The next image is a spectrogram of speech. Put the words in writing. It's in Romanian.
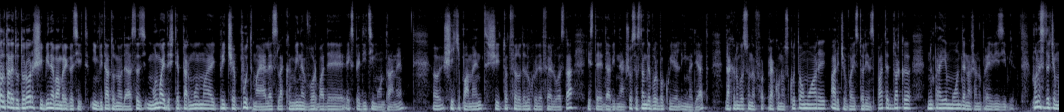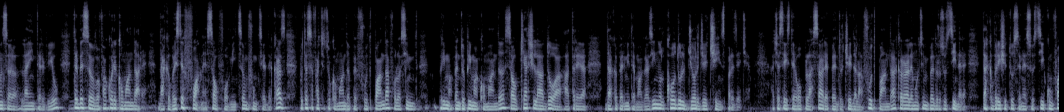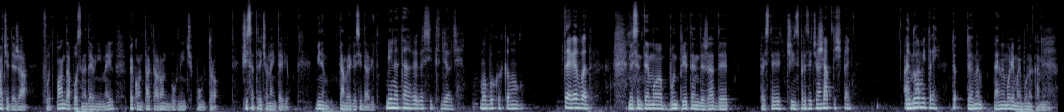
Salutare tuturor și bine v-am regăsit. Invitatul meu de astăzi, mult mai deștept, dar mult mai priceput, mai ales la când vine vorba de expediții montane uh, și echipament și tot felul de lucruri de felul ăsta, este David Neac și o să stăm de vorbă cu el imediat. Dacă nu vă sună prea cunoscut, omul are, are ceva istorie în spate, doar că nu prea e modern așa, nu prea e vizibil. Până să trecem însă la interviu, trebuie să vă fac o recomandare. Dacă vă este foame sau fomiță, în funcție de caz, puteți să faceți o comandă pe Food Panda folosind prima, pentru prima comandă sau chiar și la a doua, a treia, dacă permite magazinul, codul George15. Aceasta este o plasare pentru cei de la Food Panda, cărora le mulțumim pentru susținere. Dacă vrei și tu să ne susții cum face deja Food Panda, poți să ne dai un e-mail pe contactarondbuhnici.ro și să trecem la interviu. Bine te-am regăsit, David. Bine te-am regăsit, George. Mă bucur că te revăd. Noi suntem uh, buni prieteni deja de peste 15 ani? 17 ani. Ai în 2003. Tu, tu ai, ai memorie mai bună ca mine.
